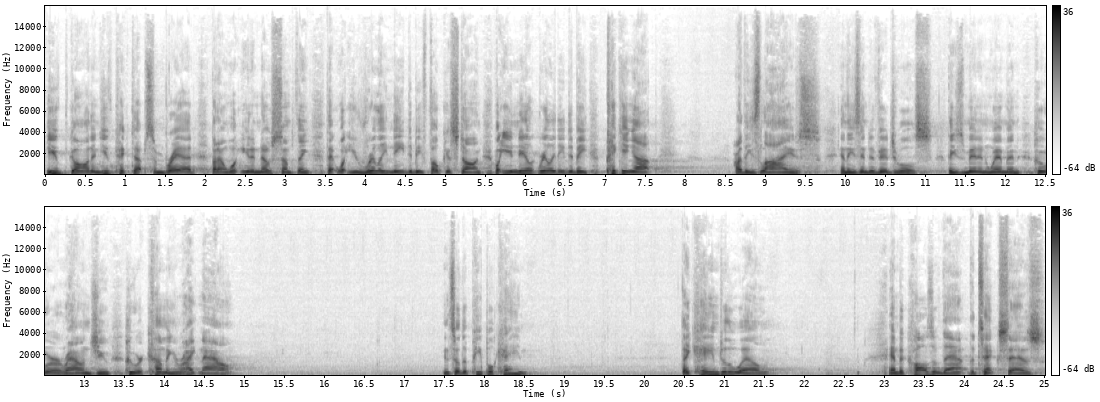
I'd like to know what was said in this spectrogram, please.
You've gone and you've picked up some bread, but I want you to know something that what you really need to be focused on, what you really need to be picking up are these lives and these individuals, these men and women who are around you, who are coming right now. And so the people came. They came to the well. And because of that, the text says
